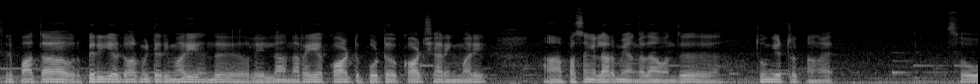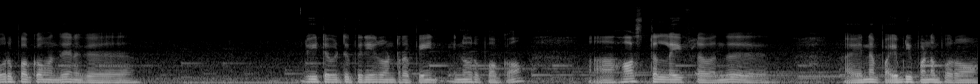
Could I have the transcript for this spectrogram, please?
சரி பார்த்தா ஒரு பெரிய டார்மிட்டரி மாதிரி வந்து அதில் எல்லாம் நிறைய காட்டு போட்டு காட் ஷேரிங் மாதிரி பசங்க எல்லாருமே அங்கே தான் வந்து தூங்கிட்டுருக்காங்க ஸோ ஒரு பக்கம் வந்து எனக்கு வீட்டை விட்டு பிரியறோன்ற பெயின் இன்னொரு பக்கம் ஹாஸ்டல் லைஃப்பில் வந்து என்ன எப்படி பண்ண போகிறோம்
